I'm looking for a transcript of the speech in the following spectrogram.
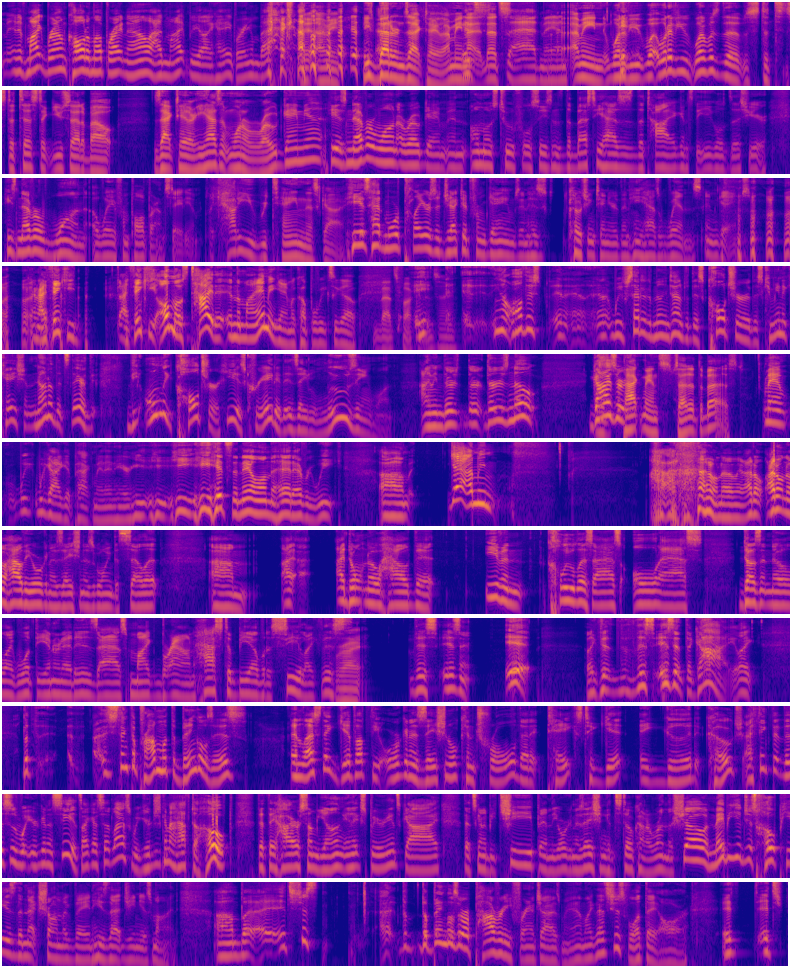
and if Mike Brown called him up right now, I might be like, hey, bring him back. Yeah, I mean, he's better than Zac Taylor. I mean, that, that's. sad, man. I mean, what have you? What, what have you? What was the stat- statistic you said about Zac Taylor? He hasn't won a road game yet. He has never won a road game in almost two full seasons. The best he has is the tie against the Eagles this year. He's never won away from Paul Brown Stadium. Like, how do you retain this guy? He has had more players ejected from games in his coaching tenure than he has wins in games. and I think he I think he almost tied it in the Miami game a couple weeks ago. That's fucking He- insane. you know all this and, and we've said it a million times but this culture this communication none of it's there the, the only culture he has created is a losing one i mean there's there there is no guys are Pac-Man said it the best. man we, we gotta get pac-man in here he he he he hits the nail on the head every week um yeah i mean I, I don't know man i don't i don't know how the organization is going to sell it um i I- don't know how that even clueless ass old ass doesn't know like what the internet is as mike brown has to be able to see like this Right. this isn't it. Like th- th- this isn't the guy. Like But th- I just think the problem with the Bengals is unless they give up the organizational control that it takes to get a good coach, I think that this is what you're going to see. It's like I said last week, you're just going to have to hope that they hire some young, inexperienced guy that's going to be cheap and the organization can still kind of run the show. And maybe you just hope he is the next Sean McVay and he's that genius mind. Um, but it's just uh, the the Bengals are a poverty franchise, man. Like that's just what they are. It it's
